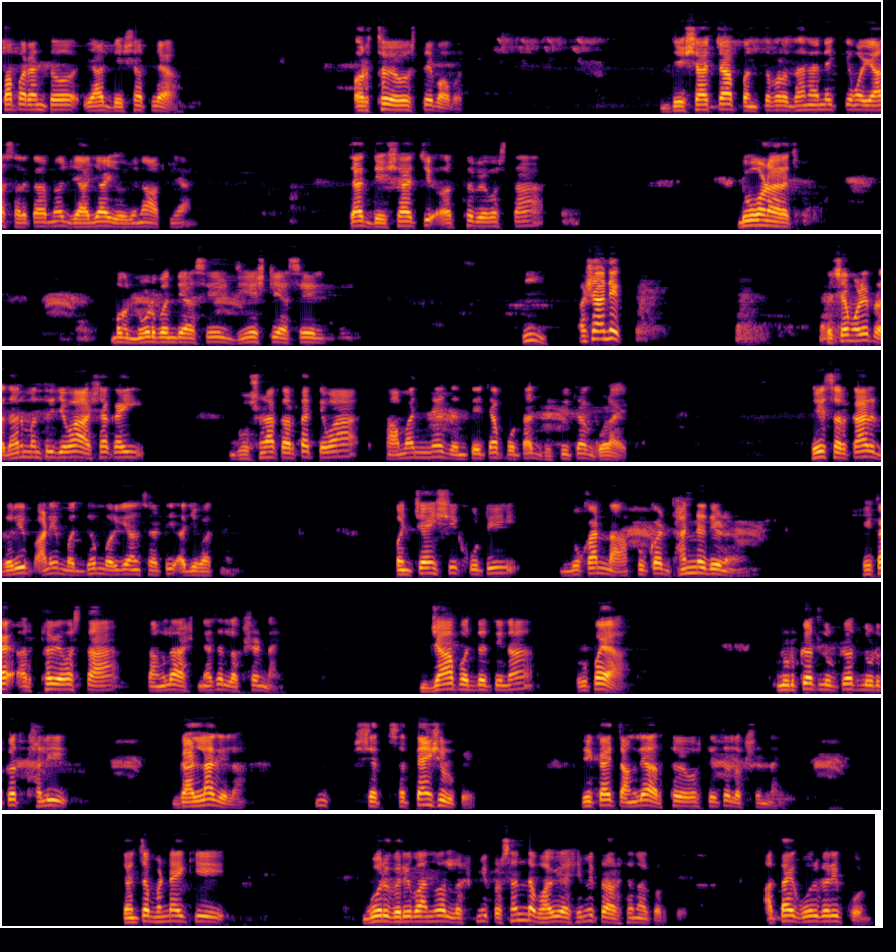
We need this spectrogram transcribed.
आतापर्यंत या देशातल्या अर्थव्यवस्थेबाबत देशाच्या पंतप्रधानाने किंवा या सरकारनं ज्या ज्या योजना आखल्या त्या देशाची अर्थव्यवस्था डुबवणाऱ्याच मग नोटबंदी असेल जीएसटी असेल हम्म, अशा अनेक. त्याच्यामुळे प्रधानमंत्री जेव्हा अशा काही घोषणा करतात तेव्हा सामान्य जनतेच्या पोटात भीतीचा गोळा येतो. हे सरकार गरीब आणि मध्यमवर्गीयांसाठी अजिबात नाही. पंच्याऐंशी कोटी लोकांना फुकट धान्य देणं हे काय अर्थव्यवस्था चांगलं असण्याचं लक्षण नाही. ज्या पद्धतीनं रुपया लुडकत लुडकत लुडकत खाली गाडला गेला सत्याऐंशी रुपये हे काय चांगल्या अर्थव्यवस्थेचं लक्षण नाही. त्यांचं म्हणणं आहे की गोरगरिबांवर लक्ष्मी प्रसन्न व्हावी अशी मी प्रार्थना करतो आता हे गोरगरीब कोण?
